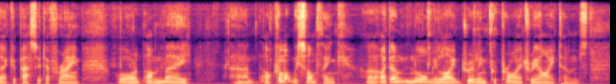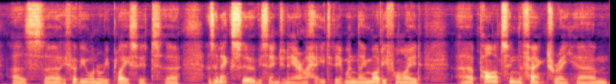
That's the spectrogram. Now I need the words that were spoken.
uh, capacitor frame. Or I may um, I'll come up with something. Uh, I don't normally like drilling proprietary items as uh, if ever you want to replace it uh, as an ex-service engineer. I hated it when they modified uh, parts in the factory um,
